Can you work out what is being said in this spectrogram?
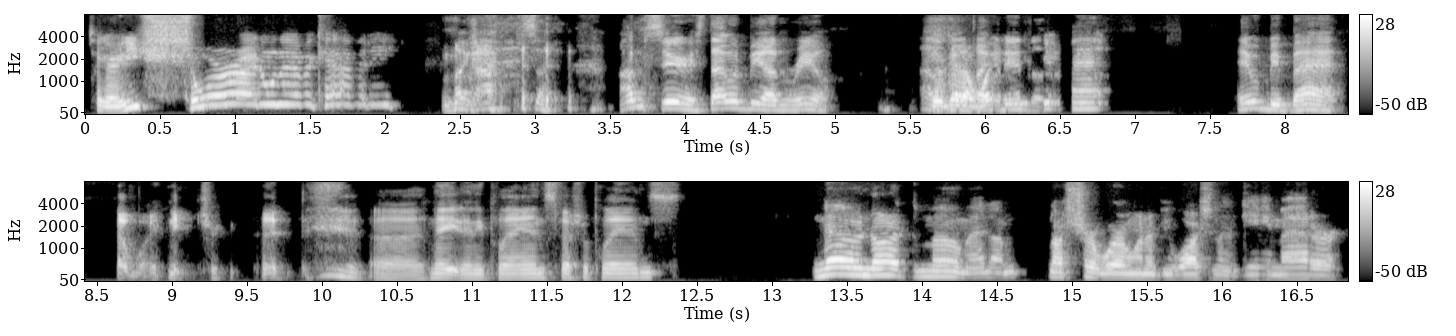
It's like, are you sure I don't have a cavity? Like I'm, I'm serious. That would be unreal. I You'll don't get know if I could handle it. treatment. It would be bad. white knee treatment. Uh, Nate, any plans? Special plans? No, not at the moment. I'm not sure where I'm going to be watching the game at or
